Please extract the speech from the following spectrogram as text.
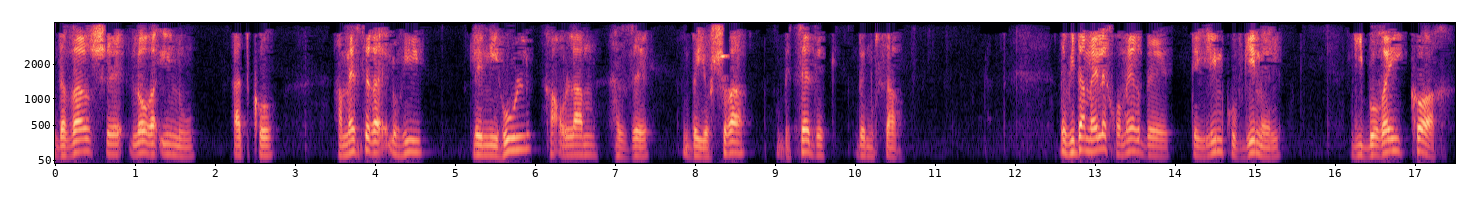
דבר שלא ראינו עד כה, המסר האלוהי לניהול העולם הזה ביושרה, בצדק, במוסר. דוד המלך אומר בתהילים ק"ג, גיבורי כוח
